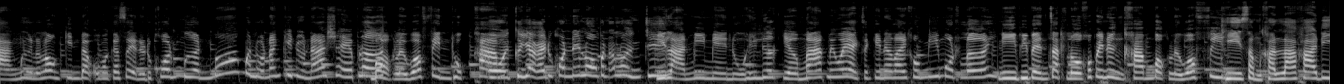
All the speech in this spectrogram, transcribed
ล้างมือแล้วลองกินแบบโอมากาเสะนะทุกคนเหมือนมากเหมือนเรานั่งกินอยู่หน้าเชฟเลยบอกเลยว่าฟินทุกคำโอ้ยก็อยากให้ทุกคนได้ลองมันอร่อยจริงที่ร้านมีเมนูให้เลือกเยอะมากไม่ว่าอยากจะกินอะไรเขามีหมดเลย นี่พี่เบนจัดโลเข้าไปหนึ่งคำบอกเลยว่าฟินที่สำคัญราคาดี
